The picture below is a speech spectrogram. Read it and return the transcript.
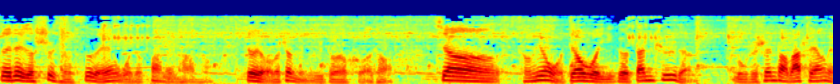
对这个事情思维，我就放在上头，就有了这么一对核桃。像曾经我雕过一个单枝的鲁智深倒拔垂杨柳，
